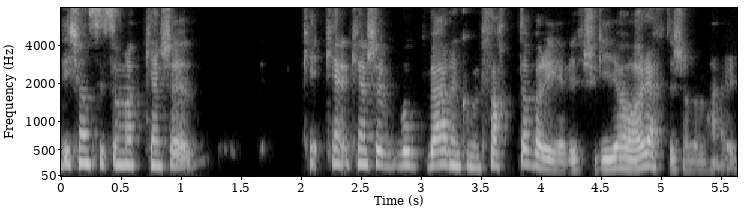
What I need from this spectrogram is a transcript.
det känns ju som att kanske, kanske bokvärlden kommer fatta vad det är vi försöker göra eftersom de här,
